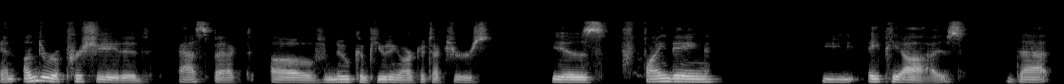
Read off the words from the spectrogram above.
an underappreciated aspect of new computing architectures is finding APIs that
